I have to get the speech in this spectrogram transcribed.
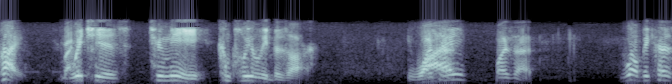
Right. Right. Which is, to me, completely bizarre. Why? Why is that? Well, because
